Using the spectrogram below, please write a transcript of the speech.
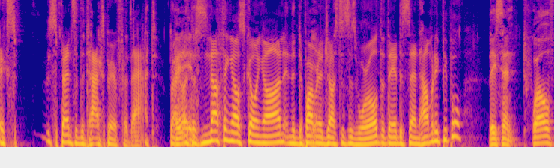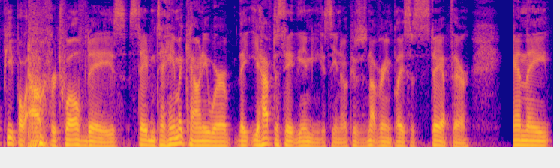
expense of the taxpayer for that. Right? Like, there's nothing else going on in the Department of Justice's world that they had to send how many people? They sent 12 people out for 12 days, stayed in Tehama County where they, you have to stay at the Indian Casino because there's not very many places to stay up there. And they,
